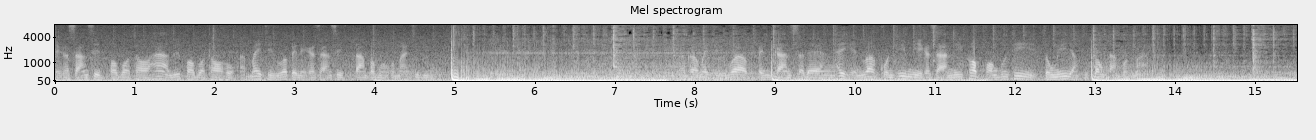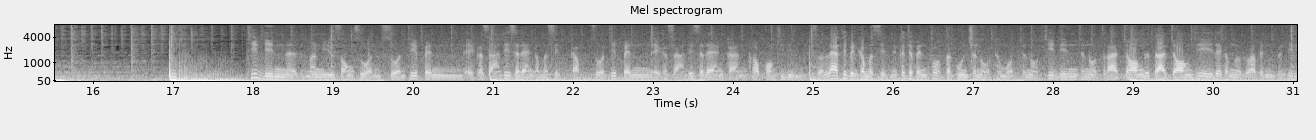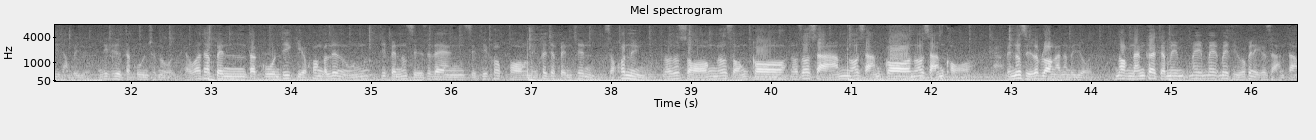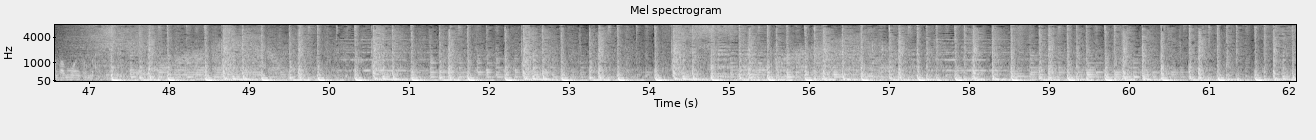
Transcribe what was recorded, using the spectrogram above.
เอกสารสิทธิ์พบท 5 หรือพบท 6 ไม่ถือว่าเป็นเอกสารสิทธิ์ตามประมวลกฎหมายที่ดินแล้วก็ไม่ถือว่าเป็นการแสดงให้เห็นว่าคนที่มีเอกสารนี้ครอบครองพื้นที่ตรงนี้อย่างถูกต้องตามกฎหมาย ที่ดินมันมีอยู่สองส่วน ส่วนที่เป็นเอกสารที่แสดงกรรมสิทธิ์กับ ส่วนที่เป็นเอกสารที่แสดงการครอบครองที่ดิน ส่วนแรกที่เป็นกรรมสิทธิ์เนี่ยก็จะเป็นพวกตระกูลโฉนดทั้งหมดโฉนดที่ดินโฉนดตราจอง หรือตราจองที่ได้กำหนดว่าเป็นพื้นที่ที่ทำประโยชน์นี่คือตระกูลโฉนด แต่ว่าถ้าเป็นตระกูลที่เกี่ยวข้องกับเรื่องของที่เป็นหนังสือแสดงสิทธิครอบครองเนี่ยก็จะเป็นเช่นสคหนึ่งนสสองนสสองกนสสามนสสามกนสสามขอ เป็นหนังสือรับรองการทำประโยชน์ นอกนั้นก็จะไม่ไม่ไม่ไม่ถือว่าเป็นเอกสารตามประมวลกฎหมาย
